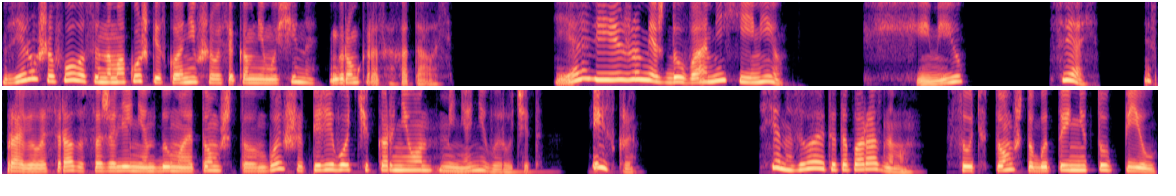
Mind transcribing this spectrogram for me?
Взъерошив волосы на макушке склонившегося ко мне мужчины, громко расхохоталась. «Я вижу между вами химию». «Химию?» «Связь. Исправилась сразу с сожалением, думая о том, что больше переводчик Корнеон меня не выручит. Искры. Все называют это по-разному. Суть в том, чтобы ты не тупил,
